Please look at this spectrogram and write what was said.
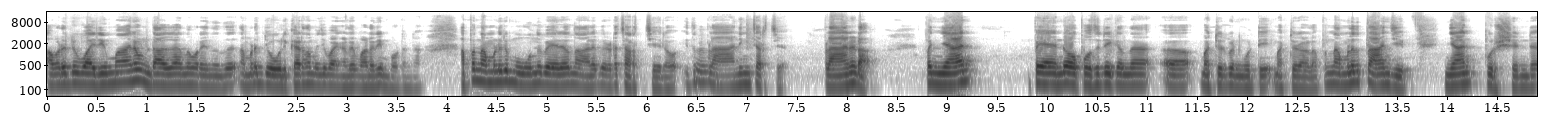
അവിടെ ഒരു വരുമാനം ഉണ്ടാകുക എന്ന് പറയുന്നത് നമ്മുടെ ജോലിക്കാരെ സംബന്ധിച്ച് ഭയങ്കര വളരെ ഇമ്പോർട്ടന്റ് ആണ് അപ്പം നമ്മളൊരു മൂന്ന് പേരോ നാല് പേരുടെ ചർച്ചയിലോ ഇത് പ്ലാനിങ് ചർച്ച പ്ലാനഡാ അപ്പം ഞാൻ ഇപ്പം എന്റെ ഓപ്പോസിറ്റ് ഇരിക്കുന്ന മറ്റൊരു പെൺകുട്ടി മറ്റൊരാൾ അപ്പം നമ്മളിത് പ്ലാൻ ചെയ്യും. ഞാൻ പുരുഷന്റെ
